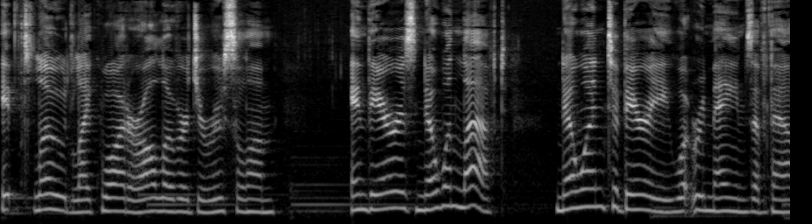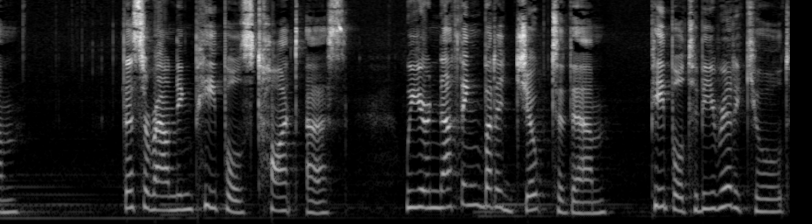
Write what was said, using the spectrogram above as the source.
It flowed like water all over Jerusalem. And there is no one left, no one to bury what remains of them. The surrounding peoples taunt us. We are nothing but a joke to them, people to be ridiculed.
